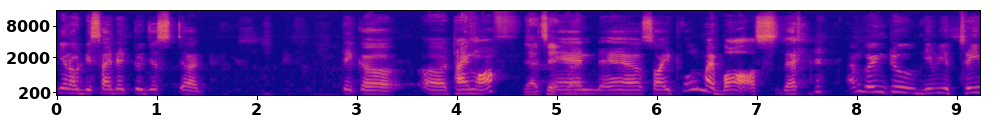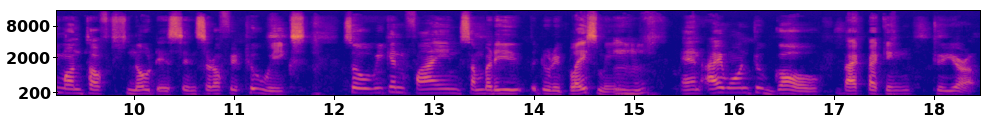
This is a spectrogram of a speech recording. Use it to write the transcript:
you know, decided to just uh, take a, a time off That's it. right? and uh, so I told my boss that I'm going to give you three months of notice instead of two weeks, so we can find somebody to replace me. Mhm. And I want to go backpacking to Europe.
